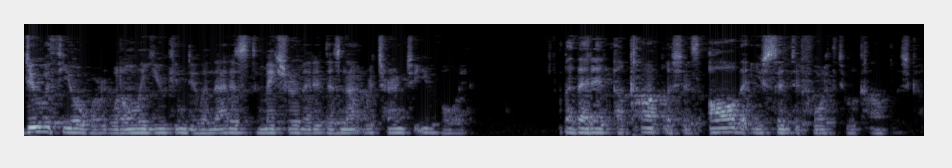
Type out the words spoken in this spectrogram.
do with your word what only you can do, and that is to make sure that it does not return to you void, but that it accomplishes all that you sent it forth to accomplish, God.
